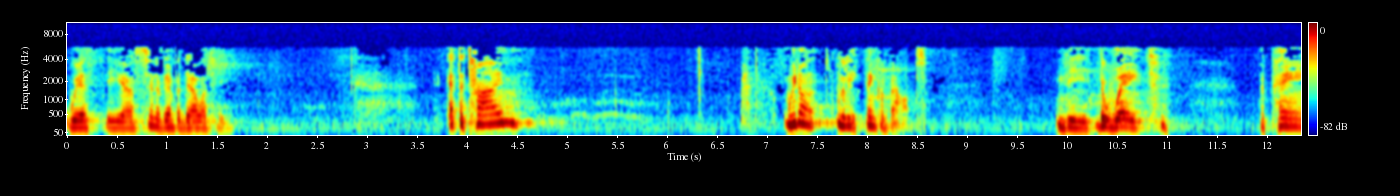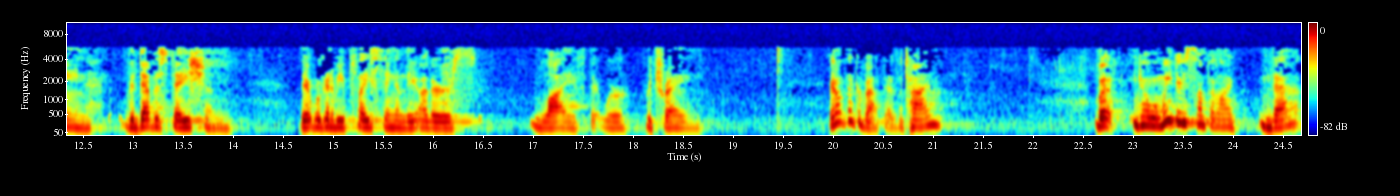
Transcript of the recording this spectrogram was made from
with the uh, sin of infidelity, at the time, we don't really think about the, the weight, the pain, the devastation that we're going to be placing in the other's life that we're betraying. We don't think about that at the time. But, you know, when we do something like that,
